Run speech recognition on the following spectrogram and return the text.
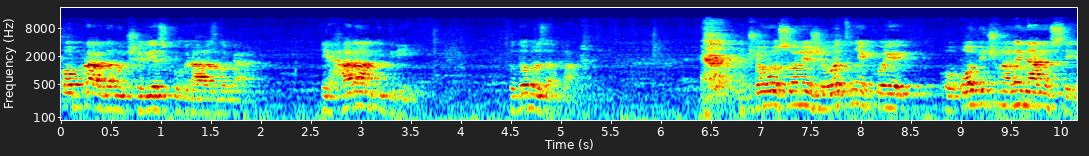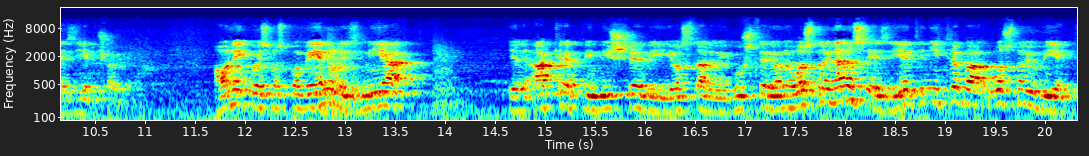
opravdanog širijetskog razloga je haram i grije. To dobro zapamtite. Znači ovo su one životinje koje obično ne nanose ezijet čovjeku. A one koje smo spomenuli, zmija, jeli, akrepi, miševi i ostali gušteri, one u osnovi nanose ezijet i njih treba u osnovi ubijeti.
